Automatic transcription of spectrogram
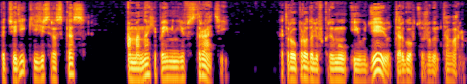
Патерике есть рассказ о монахе по имени Евстратий, которого продали в Крыму иудею, торговцу живым товаром.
